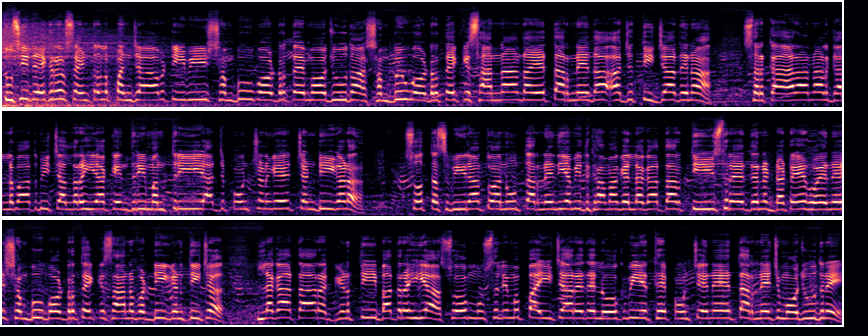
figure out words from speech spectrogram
ਤੁਸੀਂ ਦੇਖ ਰਹੇ ਹੋ central Punjab TV Shambhu border ਤੇ ਮੌਜੂਦ ਆ ਸ਼ੰਭੂ ਬਾਰਡਰ ਤੇ ਕਿਸਾਨਾਂ ਦਾ ਇਹ ਧਰਨੇ ਦਾ ਅੱਜ ਤੀਜਾ ਦਿਨ ਆ। ਸਰਕਾਰਾਂ ਨਾਲ ਗੱਲਬਾਤ ਵੀ ਚੱਲ ਰਹੀ ਆ। ਕੇਂਦਰੀ ਮੰਤਰੀ ਅੱਜ ਪਹੁੰਚਣਗੇ ਚੰਡੀਗੜ੍ਹ। ਸੋ ਤਸਵੀਰਾਂ ਤੁਹਾਨੂੰ ਧਰਨੇ ਦੀਆਂ ਵੀ ਦਿਖਾਵਾਂਗੇ। ਲਗਾਤਾਰ ਤੀਸਰੇ ਦਿਨ ਡਟੇ ਹੋਏ ਨੇ ਸ਼ੰਭੂ ਬਾਰਡਰ ਤੇ ਕਿਸਾਨ ਵੱਡੀ ਗਿਣਤੀ 'ਚ ਲਗਾਤਾਰ ਗਿਣਤੀ ਵੱਧ ਰਹੀ ਆ। ਸੋ ਮੁਸਲਿਮ ਭਾਈਚਾਰੇ ਦੇ ਲੋਕ ਵੀ ਇੱਥੇ ਪਹੁੰਚੇ ਨੇ ਧਰਨੇ 'ਚ ਮੌਜੂਦ ਨੇ।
